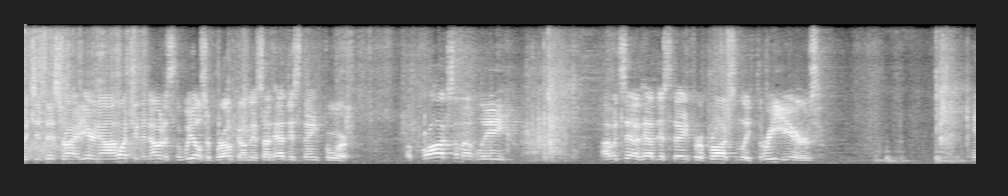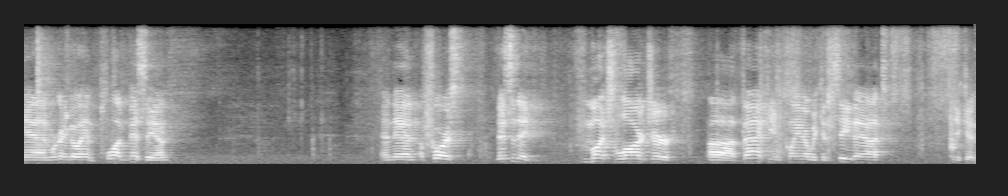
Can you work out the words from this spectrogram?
which is this right here. Now I want you to notice the wheels are broke on this. I've had this thing for approximately, I would say I've had this thing for approximately three years. And we're going to go ahead and plug this in. And then, of course, this is a much larger uh, vacuum cleaner. We can see that. You can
